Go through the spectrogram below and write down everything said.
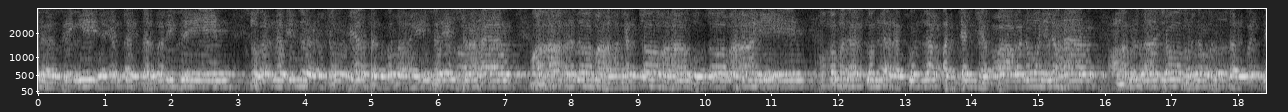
సహస్రింగి జయంత సర్వవిజయే సువర్ణ బిందు రక్షోభ్య సర్వపాలీశ్వరేశ్వర మహాహృదో మహాగర్తో మహాభూతో మహానీ కుందర కుంద పర్జన్య పావనో నిల అమృతాశో మృతపు సర్వజ్ఞ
